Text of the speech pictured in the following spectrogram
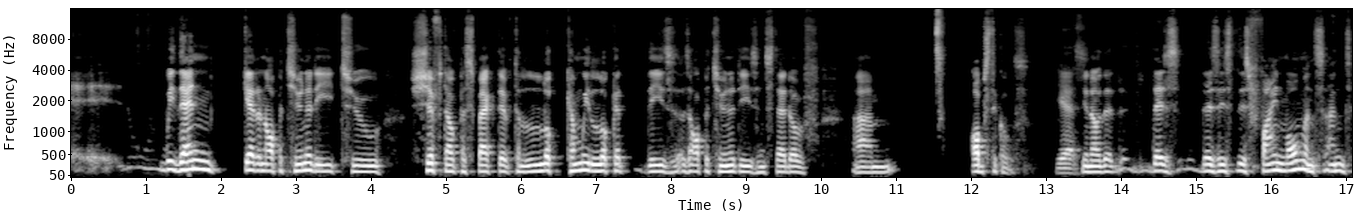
eh, we then get an opportunity to shift our perspective to look can we look at these as opportunities instead of um, obstacles yes you know there's there's this, this fine moments and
